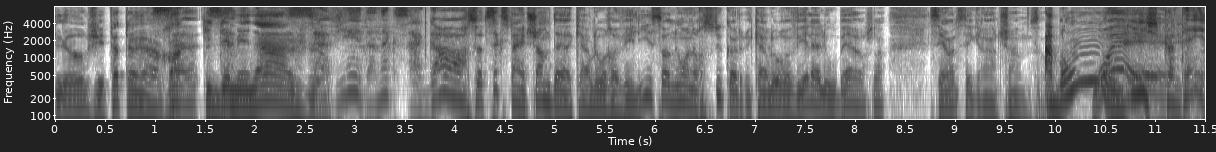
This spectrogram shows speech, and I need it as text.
là. J'ai fait un Ça- rock qui ça- déménage, là. Ça vient d'Anaxagore, ça. Tu sais que c'est un chum de Carlo Rovelli, ça. Nous, on a reçu Carlo Rovelli à l'auberge, là. C'est un de ses grands chums, ça. Ah bon? Ouais. Ah, eux je autres. connais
